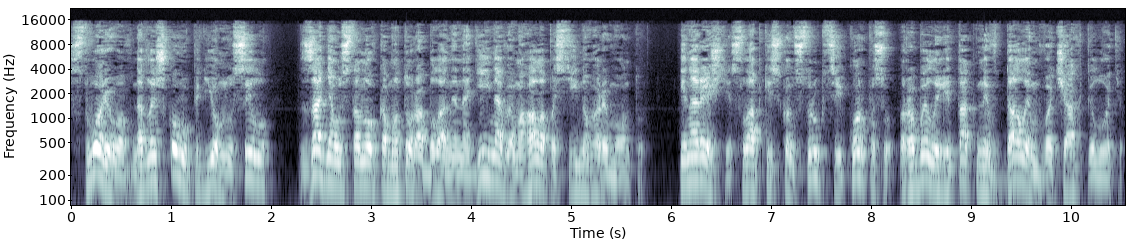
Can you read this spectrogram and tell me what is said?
створював надлишкову підйомну силу, задня установка мотора була ненадійна, вимагала постійного ремонту. І нарешті слабкість конструкції корпусу робили літак невдалим в очах пілотів.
